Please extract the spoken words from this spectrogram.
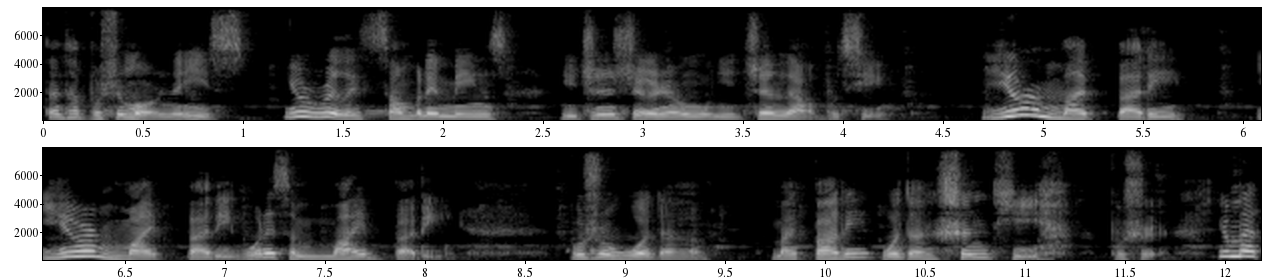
但它不是某人的意思。You're really somebody means 你真是个人物，你真了不起。You're my buddy，you're my buddy。What is a my buddy？不是我的 my buddy，我的身体。 不是，You my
